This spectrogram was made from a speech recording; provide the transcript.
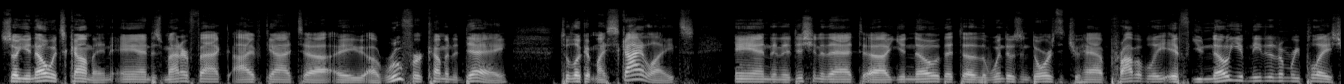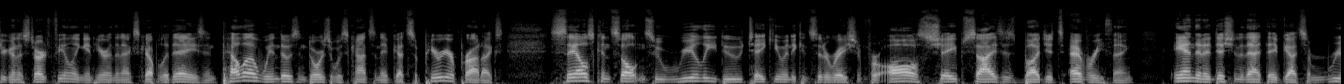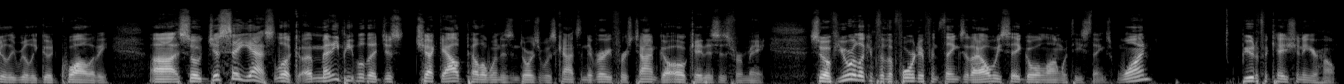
so you know it's coming. And as a matter of fact, I've got uh, a, a, roofer coming today to look at my skylights. And in addition to that, uh, you know that uh, the windows and doors that you have probably, if you know you've needed them replaced, you're going to start feeling it here in the next couple of days. And Pella Windows and Doors of Wisconsin, they've got superior products, sales consultants who really do take you into consideration for all shapes, sizes, budgets, everything. And in addition to that, they've got some really, really good quality. Uh, so just say yes. Look, uh, many people that just check out Pella Windows and Doors of Wisconsin the very first time go, okay, this is for me. So if you are looking for the four different things that I always say go along with these things one, beautification of your home.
